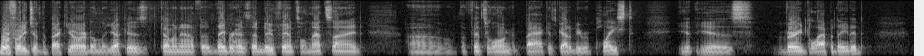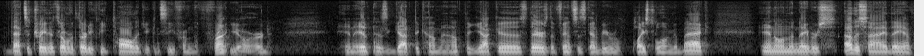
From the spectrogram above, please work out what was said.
More footage of the backyard on the yuccas coming out. The neighbor has a new fence on that side. Uh, The fence along the back has got to be replaced. It is very dilapidated. That's a tree that's over 30 feet tall that you can see from the front yard. And it has got to come out. The yuccas, there's the fence that's got to be replaced along the back. And on the neighbor's other side, they have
